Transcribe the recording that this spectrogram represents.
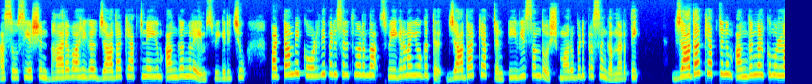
അസോസിയേഷൻ ഭാരവാഹികൾ ജാഥ ക്യാപ്റ്റനെയും അംഗങ്ങളെയും സ്വീകരിച്ചു. പട്ടാമ്പി കോടതി പരിസരത്ത് നടന്ന സ്വീകരണ യോഗത്തിൽ ജാഥ ക്യാപ്റ്റൻ പി വി സന്തോഷ് മറുപടി പ്രസംഗം നടത്തി. ജാഥ ക്യാപ്റ്റനും അംഗങ്ങൾക്കുമുള്ള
